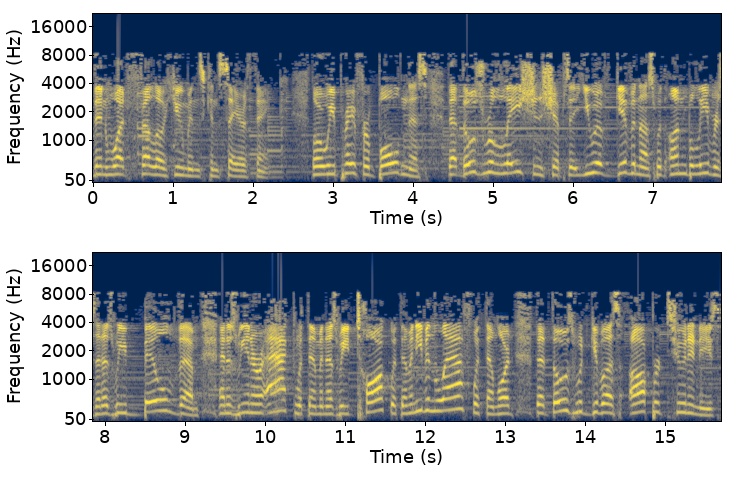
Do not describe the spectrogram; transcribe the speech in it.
than what fellow humans can say or think. Lord, we pray for boldness that those relationships that you have given us with unbelievers, that as we build them and as we interact with them and as we talk with them and even laugh with them, Lord, that those would give us opportunities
